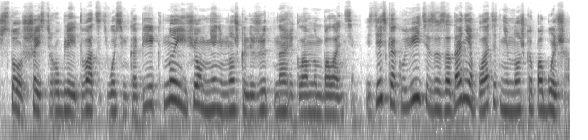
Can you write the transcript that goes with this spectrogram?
106 рублей 28 копеек. Но и еще у меня немножко лежит на рекламном балансе. Здесь, как вы видите, за задание платят немножко побольше.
